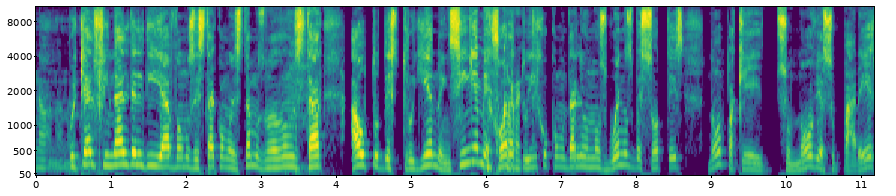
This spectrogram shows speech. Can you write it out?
no, no, no, Porque al final del día vamos a estar como estamos, nos vamos a estar autodestruyendo. Enseña mejor a tu hijo cómo darle unos buenos besotes, ¿no? Para que su novia, su pareja,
